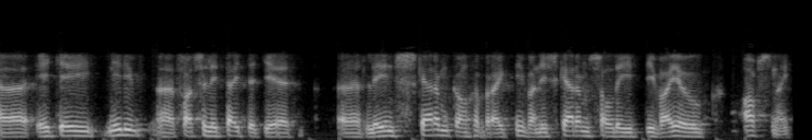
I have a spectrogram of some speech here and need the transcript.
uh het jy nie die uh, fasiliteit dat jy 'n uh, lens skerm kan gebruik nie want die skerm sal die die wye hoek afsny.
